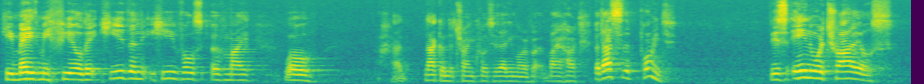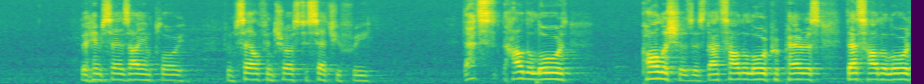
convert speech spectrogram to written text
he made me feel the heathen evils of my woe. I'm not going to try and quote it anymore by, by heart. But that's the point. These inward trials, the hymn says, I employ from self and trust to set you free. That's how the Lord polishes us. That's how the Lord prepares us. That's how the Lord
